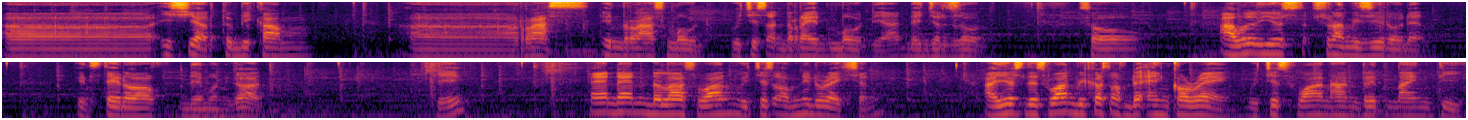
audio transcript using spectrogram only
uh, easier to become uh, rush in rush mode which is under raid mode yeah danger zone. So I will use tsunami zero then instead of demon god okay. And then the last one which is omnidirection I use this one because of the anchor rank which is 190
